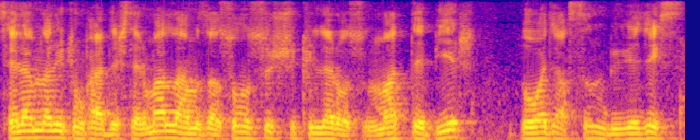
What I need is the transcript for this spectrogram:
Selamünaleyküm kardeşlerim. Allah'ımıza sonsuz şükürler olsun. Madde 1 doğacaksın, büyüyeceksin.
